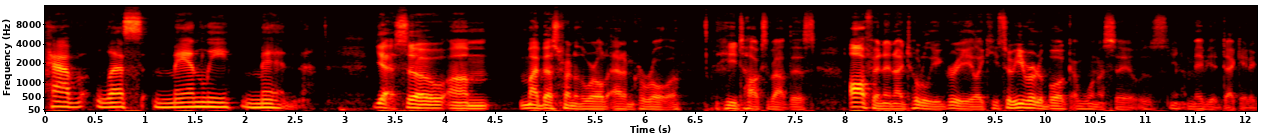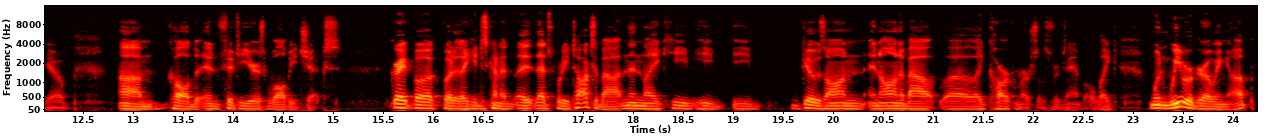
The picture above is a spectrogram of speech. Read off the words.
have less manly men yeah. So, um, my best friend in the world, Adam Carolla, he talks about this often, and I totally agree. Like he, so he wrote a book. I want to say it was you know maybe a decade ago, um, called "In 50 Years We'll All Be Chicks." Great book, but like he just kind of that's what he talks about, and then like he he he goes on and on about uh, like car commercials, for example. Like when we were growing up,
